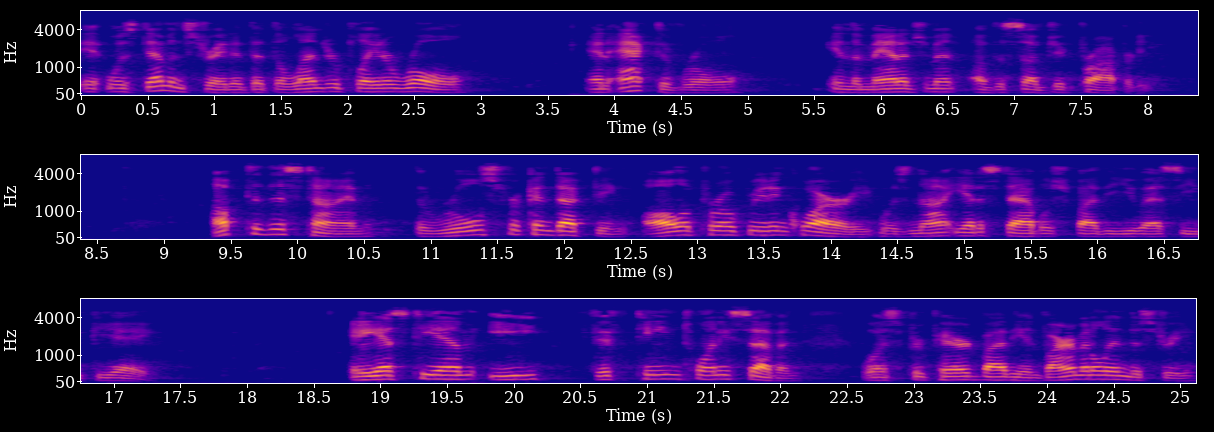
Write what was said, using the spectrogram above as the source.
it was demonstrated that the lender played a role, an active role, in the management of the subject property. Up to this time, the rules for conducting all appropriate inquiry was not yet established by the U.S. EPA. ASTM E 1527 was prepared by the environmental industry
